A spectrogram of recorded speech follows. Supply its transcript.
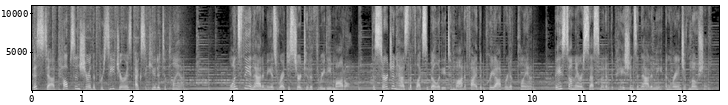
This step helps ensure the procedure is executed to plan. Once the anatomy is registered to the 3D model, the surgeon has the flexibility to modify the preoperative plan based on their assessment of the patient's anatomy and range of motion.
